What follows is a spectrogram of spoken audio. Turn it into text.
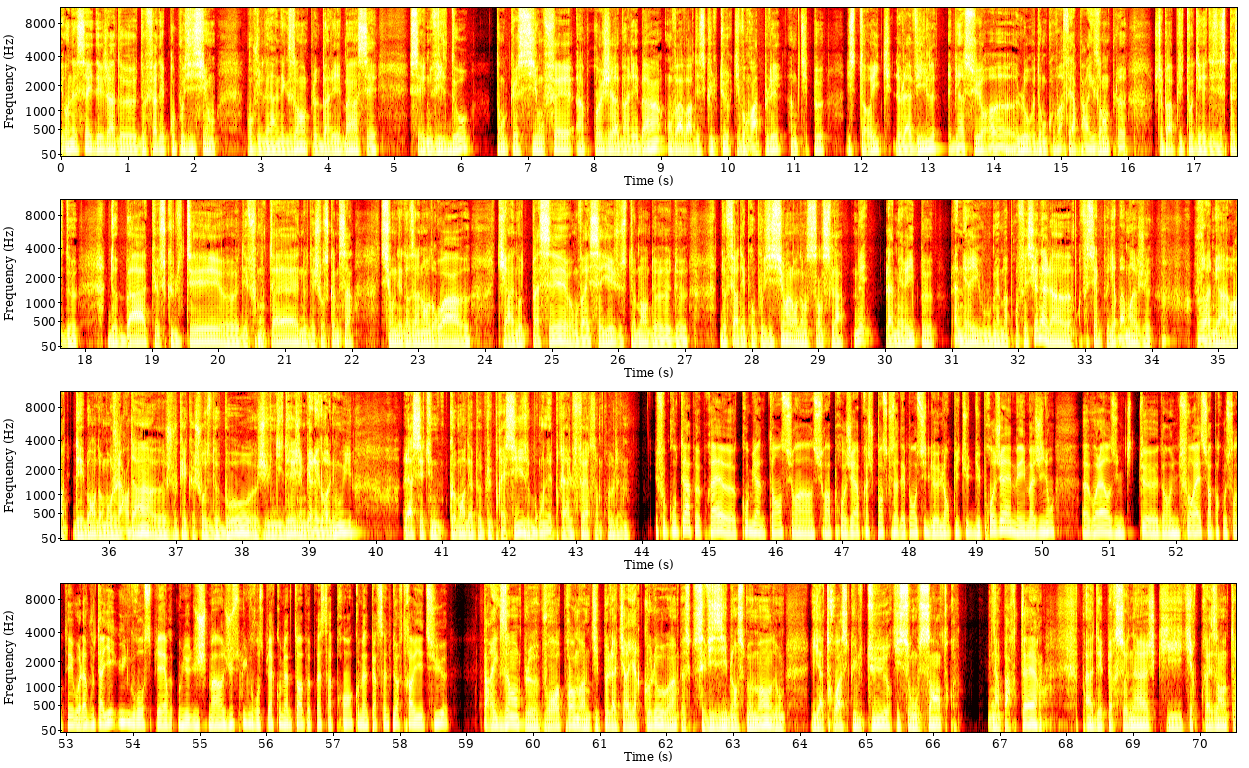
on essaye déjà de, de, faire des propositions. Bon, je vais donner un exemple. Bain-les-Bains, c'est c'est une ville d'eau. Donc, si on fait un projet à Bain-les-Bains, on va avoir des sculptures qui vont rappeler un petit peu l'historique de la ville et bien sûr euh, l'eau. Donc, on va faire par exemple, je sais pas, plutôt des, des espèces de de bacs sculptés, euh, des fontaines, des choses comme ça. Si on est dans un endroit euh, qui a un autre passé, on va essayer justement de, de de faire des propositions allant dans ce sens-là. Mais la mairie peut, la mairie ou même un professionnel, hein, un professionnel peut dire, bah moi je, voudrais bien avoir des bancs dans mon jardin, euh, je veux quelque chose de beau, euh, j'ai une idée, j'aime bien les grenouilles. Là, c'est une commande un peu plus précise. Bon, on est prêt à le faire sans problème. Il faut compter à peu près euh, combien de temps sur un sur un projet? Après, je pense que ça dépend aussi de l'amplitude du projet, mais imaginons, voilà, dans une petite, dans une forêt sur un parcours santé, voilà, vous taillez une grosse pierre au milieu du chemin, juste une grosse pierre. Combien de temps à peu près ça prend? Combien de personnes doivent travailler dessus? Par exemple, pour reprendre un petit peu la carrière colo, hein, parce que c'est visible en ce moment, donc il y a trois sculptures qui sont au centre d'un parterre, un des personnages qui, qui représente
